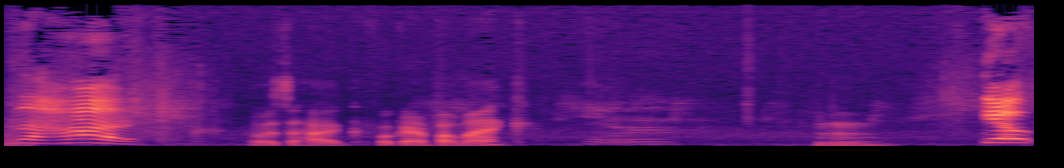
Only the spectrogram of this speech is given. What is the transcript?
was a hug. It was a hug for Grandpa Mike? Yeah. Mm -hmm. Go.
